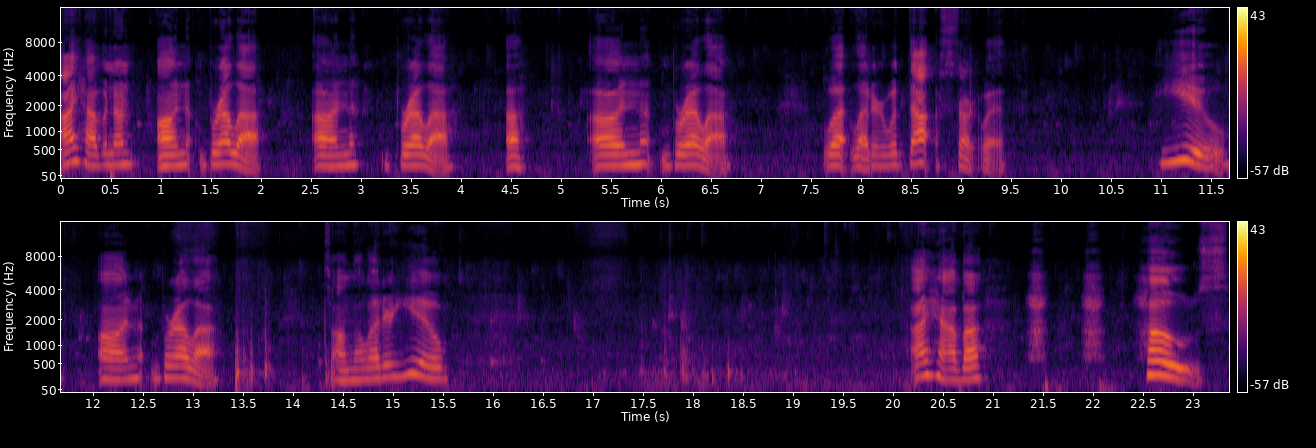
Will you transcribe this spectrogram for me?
I have an un umbrella. Umbrella. Uh, umbrella. What letter would that start with? U. Umbrella. It's on the letter U. I have a hose.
